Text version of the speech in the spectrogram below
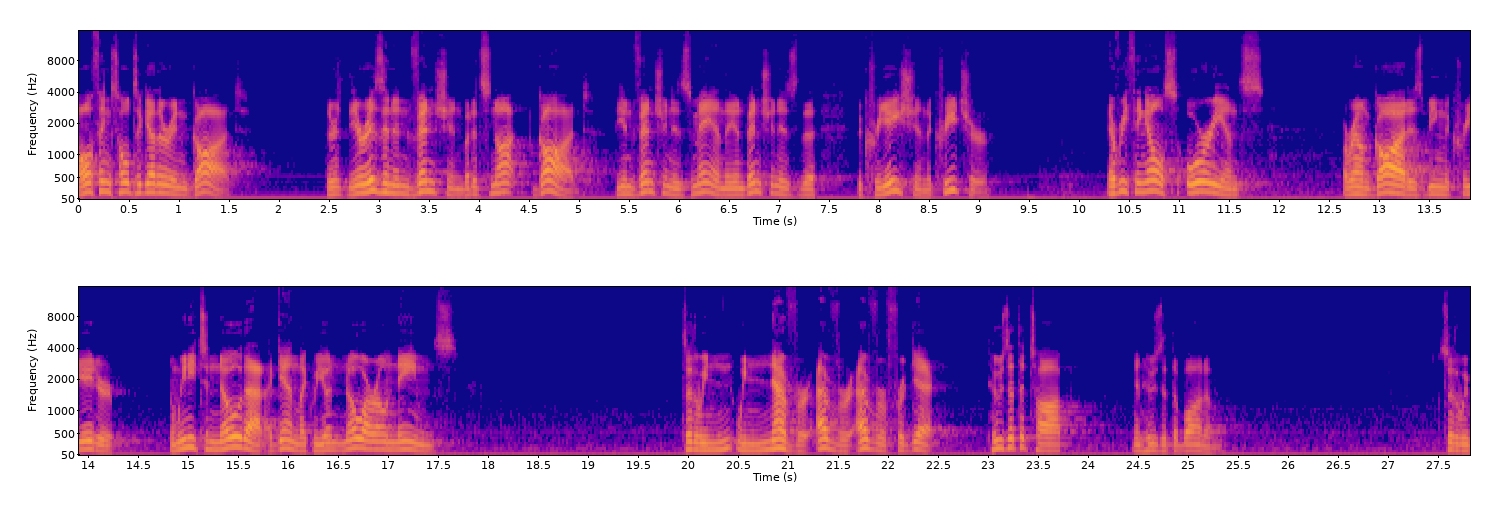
All things hold together in God. There, there is an invention, but it's not God. The invention is man, the invention is the, the creation, the creature. Everything else orients around God as being the creator. And we need to know that, again, like we know our own names, so that we, we never, ever, ever forget who's at the top and who's at the bottom so that we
